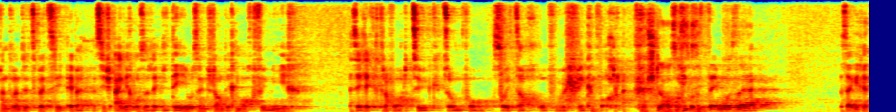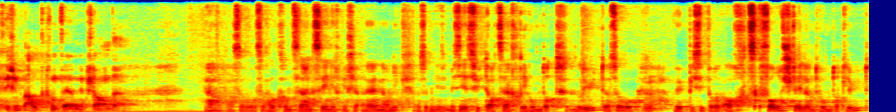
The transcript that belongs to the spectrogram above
Wenn du, wenn du jetzt plötzlich, eben, es ist eigentlich aus einer Idee entstanden, ich mache für mich ein Elektrofahrzeug, um von Solzach auf Wüstflinken zu fahren. Das ist Ansatz. Und aus dem heraus, sage ich jetzt, ist ein Weltkonzern entstanden. Ja, also als Weltkonzern sehe ich mich äh, noch nicht. Also wir, wir sind jetzt heute tatsächlich 100 Leute, also ja. etwas über 80 Vollstellen und 100 Leute.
